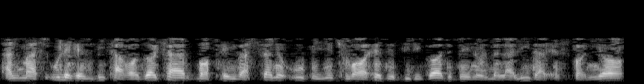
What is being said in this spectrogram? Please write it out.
از مسئول حزبی تقاضا کرد با پیوستن او به یک واحد بریگاد بین المللی در اسپانیا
